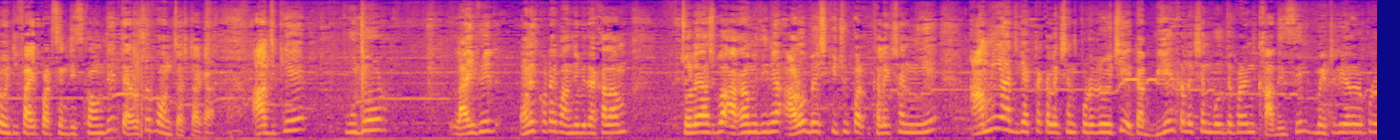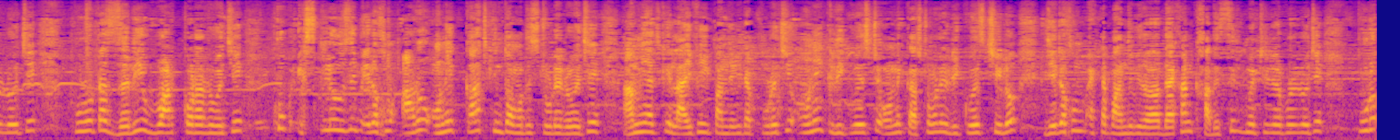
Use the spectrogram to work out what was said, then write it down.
টোয়েন্টি ফাইভ পার্সেন্ট ডিসকাউন্ট দিয়ে তেরোশো পঞ্চাশ টাকা। আজকে পুজোর লাইভের অনেক কটাই পাঞ্জাবি দেখালাম। চলে আসব। আগামী দিনে আরও বেশ কিছু কালেকশন নিয়ে। আমি আজকে একটা কালেকশন পরে রয়েছি। এটা বিয়ের কালেকশন বলতে পারেন, খাদি সিল্ক মেটেরিয়ালের উপরে রয়েছে। পুরোটা জারি ওয়ার্ক করা রয়েছে। খুব এক্সক্লুসিভ এরকম আরও অনেক কাজ কিন্তু আমাদের স্টোরে রয়েছে। আমি আজকে লাইভে এই পাঞ্জাবিটা পরেছি। অনেক রিকোয়েস্টে অনেক কাস্টমারের রিকোয়েস্ট ছিল যে এরকম একটা পাঞ্জাবি দাদা দেখান। খাদি সিল্ক মেটেরিয়াল উপরে রয়েছে। পুরো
